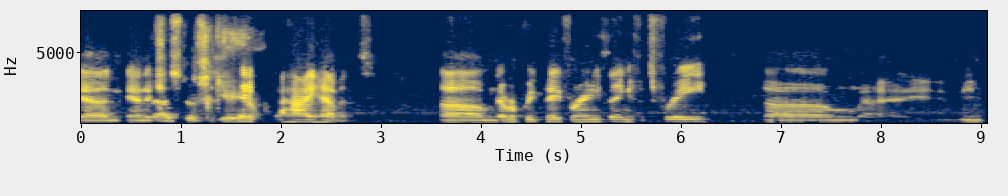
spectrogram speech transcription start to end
and, and it's That's just thank the high heavens. Um, never prepay for anything. If it's free, um, I mean,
